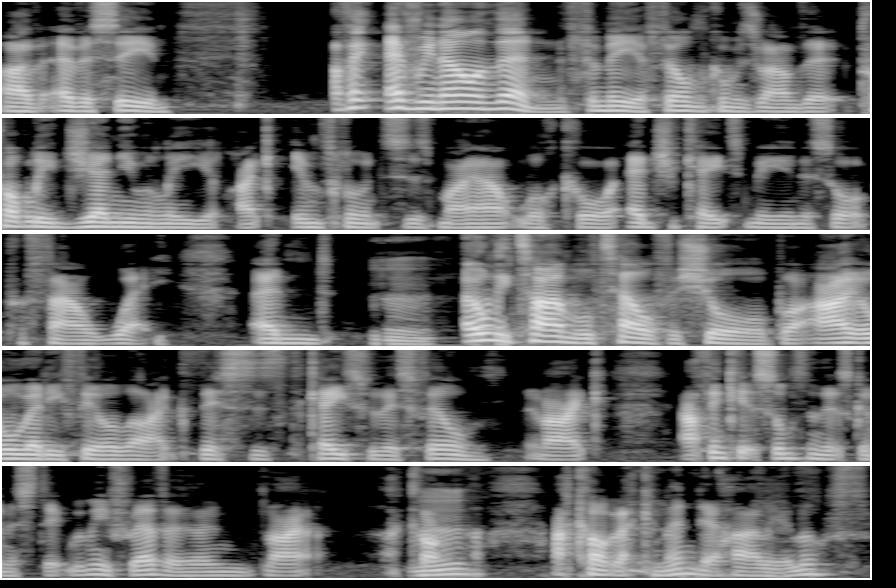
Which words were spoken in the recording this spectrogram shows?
I've ever seen. I think every now and then, for me, a film comes around that probably genuinely like influences my outlook or educates me in a sort of profound way. And Mm. only time will tell for sure. But I already feel like this is the case for this film. Like I think it's something that's going to stick with me forever. And like I can't, I can't recommend it highly enough.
